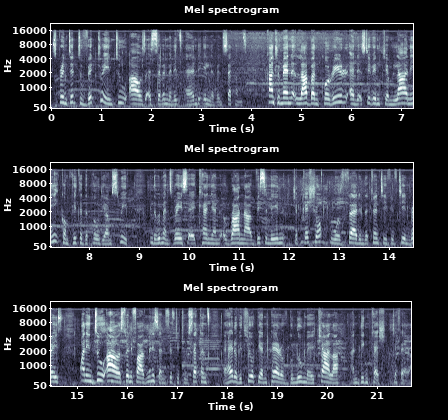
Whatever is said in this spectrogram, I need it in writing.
sprinted to victory in 2 hours 7 minutes and 11 seconds. Countrymen Laban Korir and Stephen Chemlany completed the podium sweep. In the women's race, Kenyan runner Visiline Jepkesho, who was third in the 2015 race, won in 2 hours 25 minutes and 52 seconds ahead of Ethiopian pair of Gulume Chala and Dinknesh Tefera.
